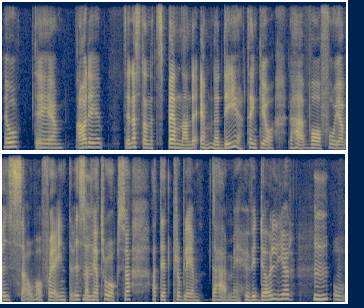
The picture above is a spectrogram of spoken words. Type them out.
Jo, det är, ja, det, är, det är nästan ett spännande ämne det, tänker jag. Det här, vad får jag visa och vad får jag inte visa? För jag tror också att det är ett problem det här med hur vi döljer Mm. och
